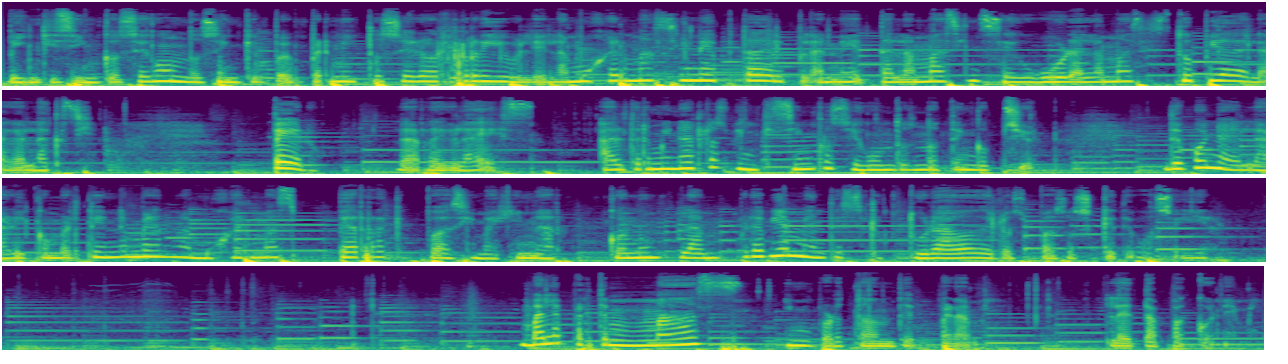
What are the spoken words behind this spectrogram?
25 segundos en que me permito ser horrible, la mujer más inepta del planeta, la más insegura, la más estúpida de la galaxia. Pero la regla es, al terminar los 25 segundos no tengo opción. Debo anhelar y convertirme en la mujer más perra que puedas imaginar, con un plan previamente estructurado de los pasos que debo seguir. Va la parte más importante para mí, la etapa con Emi.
